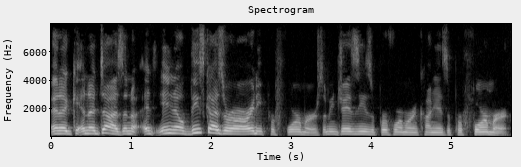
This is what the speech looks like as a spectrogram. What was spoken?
And it, and it does. And, and, you know, these guys are already performers. I mean, Jay Z is a performer and Kanye is a performer.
